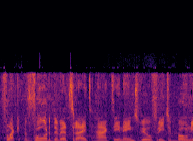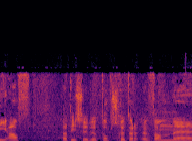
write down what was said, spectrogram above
vlak voor de wedstrijd haakte ineens Wilfried Boni af. Dat is uh, de topschutter van... Uh,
